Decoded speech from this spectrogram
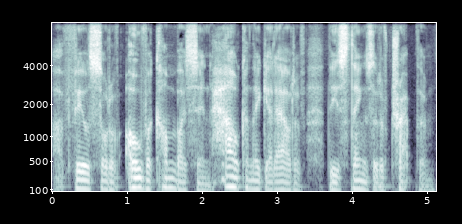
uh, feel sort of overcome by sin. How can they get out of these things that have trapped them?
